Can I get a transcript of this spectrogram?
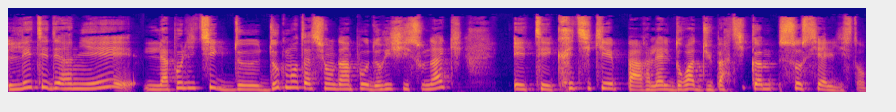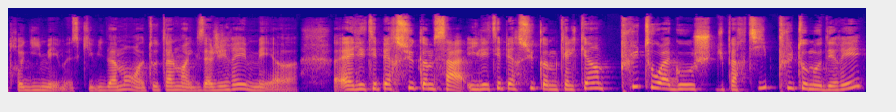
L'été dernier, la politique d'augmentation d'impôts de Rishi Sunak était critiquée par l'aile droite du parti comme socialiste entre guillemets, ce qui évidemment est totalement exagéré, mais euh, elle était perçue comme ça. Il était perçu comme quelqu'un plutôt à gauche du parti, plutôt modéré,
